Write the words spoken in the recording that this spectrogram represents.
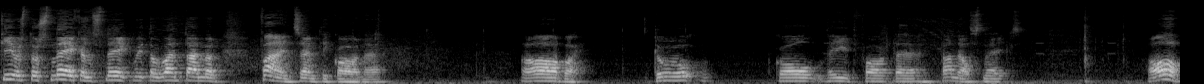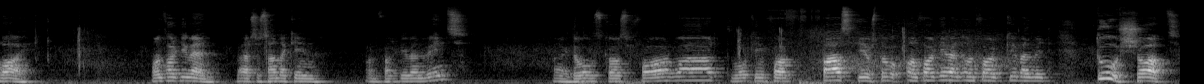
gives to Snake and Snake with a one-timer finds empty corner. Oh boy. Two goal lead for the Tunnel Snakes. Oh boy. Unforgiven versus Anakin. Unforgiven wins. McDougal's goes forward, looking for pass, gives to Unforgiven. Unforgiven with two shots,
